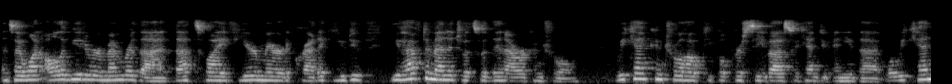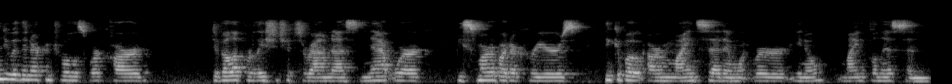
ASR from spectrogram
And so I want all of you to remember that. That's why if you're meritocratic, you do you have to manage what's within our control. We can't control how people perceive us. We can't do any of that. What we can do within our control is work hard, develop relationships around us, network, be smart about our careers, think about our mindset and what we're, you know, mindfulness and,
